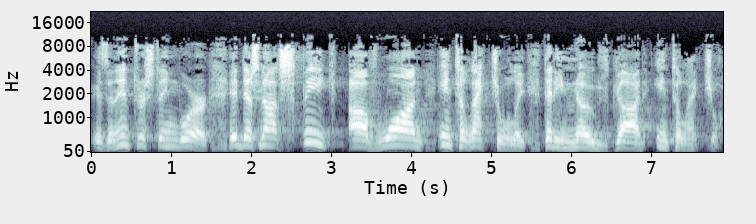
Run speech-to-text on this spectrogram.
is an interesting word. It does not speak of one intellectually, that he knows God intellectually.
